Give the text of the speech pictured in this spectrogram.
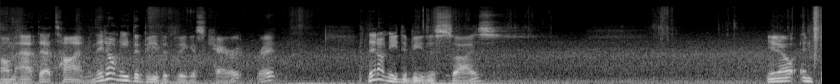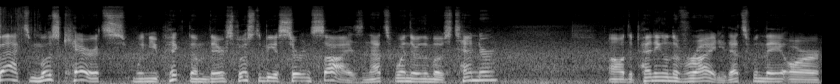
um, at that time. And they don't need to be the biggest carrot, right? They don't need to be this size. You know, in fact, most carrots, when you pick them, they're supposed to be a certain size, and that's when they're the most tender. Uh, depending on the variety, that's when they are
